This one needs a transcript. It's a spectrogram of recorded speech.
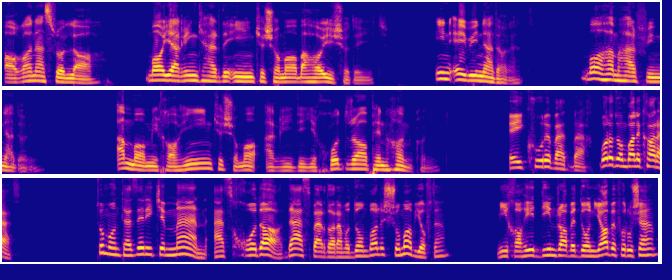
آقا نصرالله ما یقین کرده این که شما بهایی شده اید. این عیبی ندارد. ما هم حرفی نداریم. اما می‌خواهیم که شما عقیده خود را پنهان کنید. ای کور بدبخت برو دنبال کارت. تو منتظری که من از خدا دست بردارم و دنبال شما بیفتم؟ می‌خواهی دین را به دنیا بفروشم؟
